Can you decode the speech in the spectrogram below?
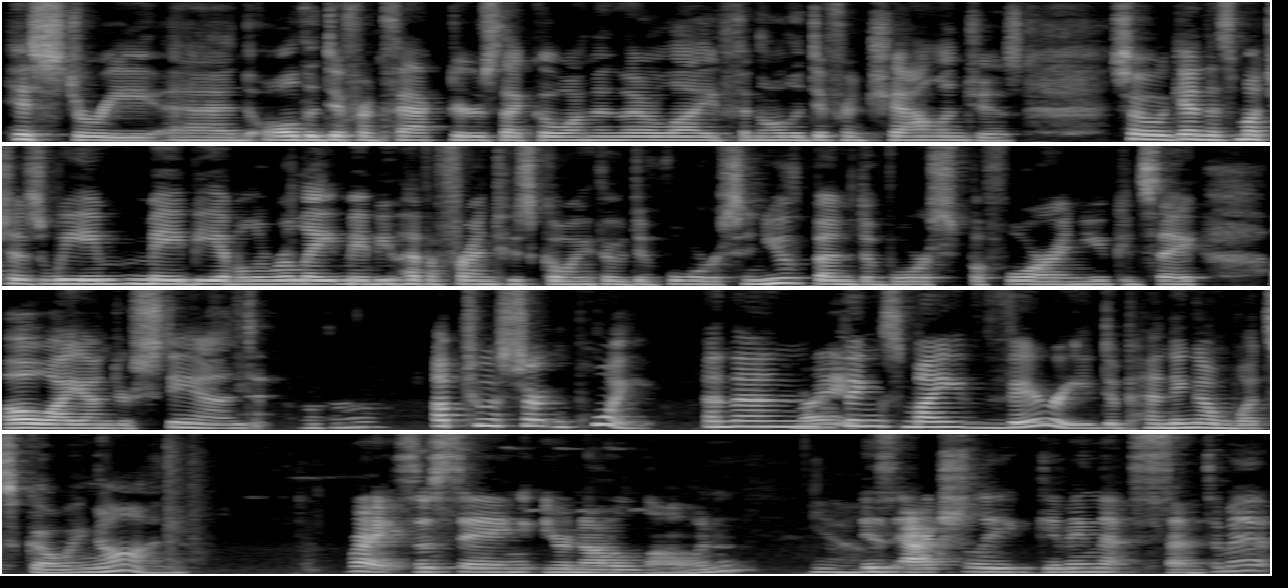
history and all the different factors that go on in their life and all the different challenges. So, again, as much as we may be able to relate, maybe you have a friend who's going through divorce and you've been divorced before, and you can say, Oh, I understand, mm-hmm. up to a certain point. And then right. things might vary depending on what's going on. Right. So saying you're not alone yeah. is actually giving that sentiment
